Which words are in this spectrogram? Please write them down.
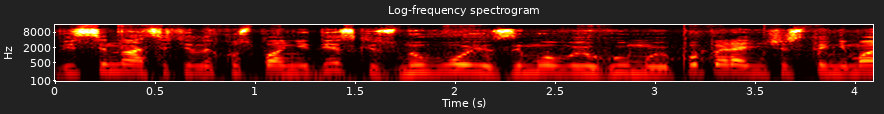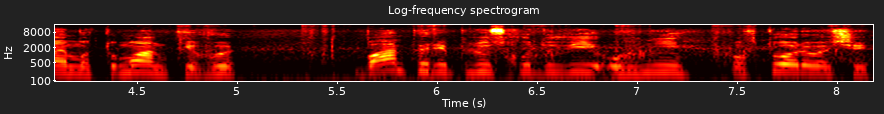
18 легкосплавні диски з новою зимовою гумою. В попередній частині маємо туманки в бампері, плюс ходові огні, повторювачі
